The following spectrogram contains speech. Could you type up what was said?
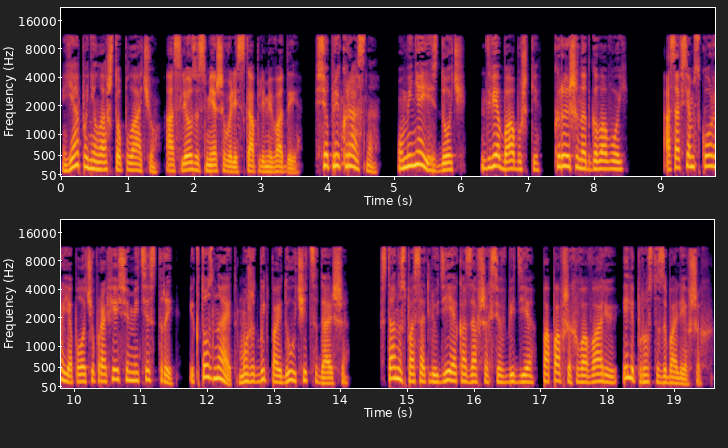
Я поняла, что плачу, а слезы смешивались с каплями воды. Все прекрасно. У меня есть дочь, две бабушки, крыша над головой. А совсем скоро я получу профессию медсестры, и кто знает, может быть, пойду учиться дальше. Стану спасать людей, оказавшихся в беде, попавших в аварию или просто заболевших.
